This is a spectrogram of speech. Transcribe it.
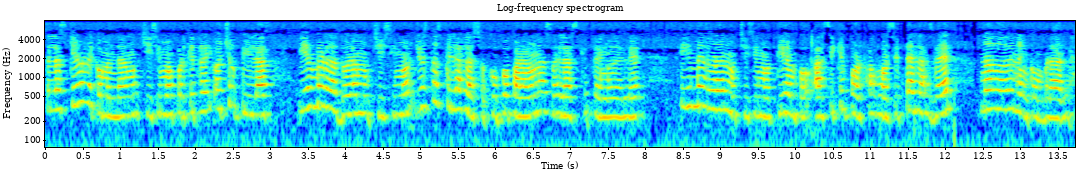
Se las quiero recomendar muchísimo porque trae 8 pilas y en verdad dura muchísimo. Yo estas pilas las ocupo para unas velas que tengo de LED y me duran muchísimo tiempo. Así que por favor, si ustedes las ven, no duden en comprarlas.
